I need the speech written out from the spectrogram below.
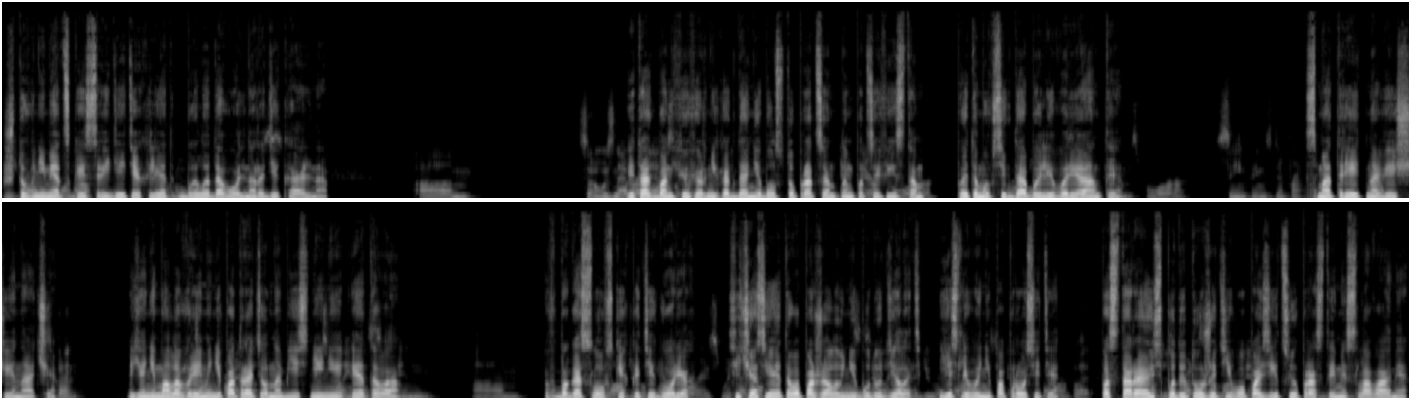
что в немецкой среде тех лет было довольно радикально. Итак, Банхёфер никогда не был стопроцентным пацифистом, поэтому всегда были варианты смотреть на вещи иначе. Я немало времени потратил на объяснение этого, в богословских категориях. Сейчас я этого, пожалуй, не буду делать, если вы не попросите. Постараюсь подытожить его позицию простыми словами.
